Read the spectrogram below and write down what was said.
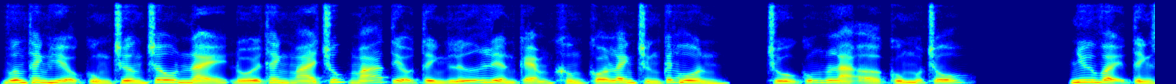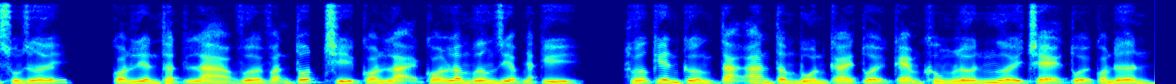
Vương Thanh Hiểu cùng Trương Châu này đối thanh mai trúc mã tiểu tình lữ liền kém không có lanh chứng kết hôn, chủ cũng là ở cùng một chỗ. Như vậy tính số dưới, còn liền thật là vừa vặn tốt chỉ còn lại có Lâm Ương Diệp Nhạc Kỳ, hứa kiên cường tạ an tâm bốn cái tuổi kém không lớn người trẻ tuổi còn đơn.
